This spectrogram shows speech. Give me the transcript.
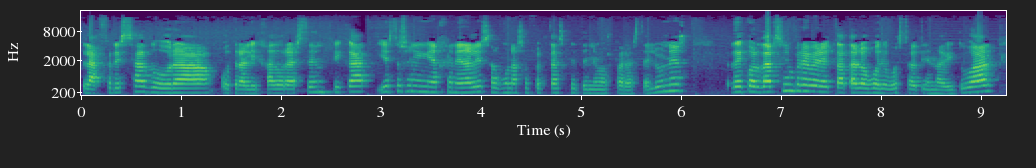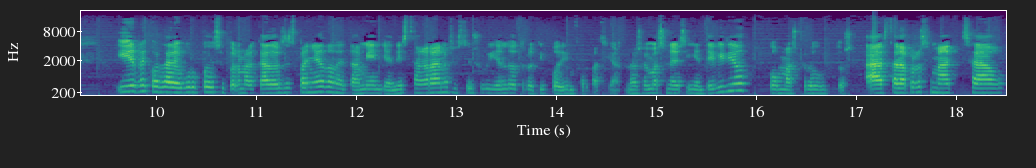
la fresadora, otra lijadora excéntrica y estos en líneas generales algunas ofertas que tenemos para este lunes. Recordar siempre ver el catálogo de vuestra tienda habitual y recordar el grupo de supermercados de España donde también ya en Instagram os estoy subiendo otro tipo de información. Nos vemos en el siguiente vídeo con más productos. Hasta la próxima, chao.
